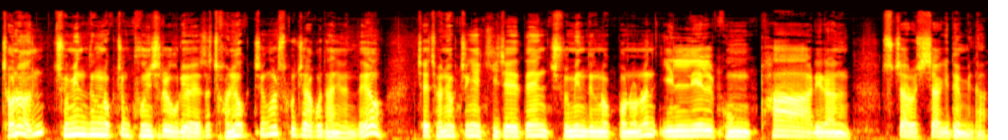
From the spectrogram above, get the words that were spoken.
저는 주민등록증 분실을 우려해서 전역증을 소지하고 다니는데요. 제 전역증에 기재된 주민등록번호는 1108이라는 숫자로 시작이 됩니다.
